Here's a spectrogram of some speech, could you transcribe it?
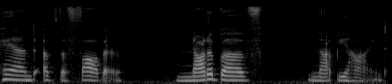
hand of the Father, not above, not behind.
